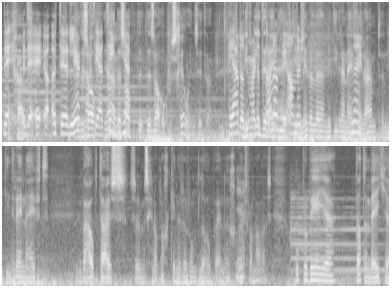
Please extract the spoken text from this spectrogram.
De, gaat, de, de, leerkracht, zal, ja, team. Ja, er, zal, ja. er zal ook verschil in zitten. Ja, dat, niet maar dat kan ook niet anders. Die middelen, niet iedereen heeft nee. die ruimte, niet iedereen heeft überhaupt thuis zullen misschien ook nog kinderen rondlopen en er gebeurt ja. van alles. Hoe probeer je dat een beetje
